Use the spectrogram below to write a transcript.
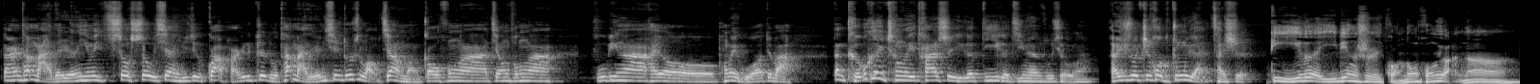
当然他买的人因为受受限于这个挂牌这个制度，他买的人其实都是老将嘛，高峰啊、江峰啊，伏兵啊，还有彭伟国，对吧？但可不可以称为他是一个第一个金元足球呢？还是说之后的中远才是第一个？一定是广东宏远呢，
